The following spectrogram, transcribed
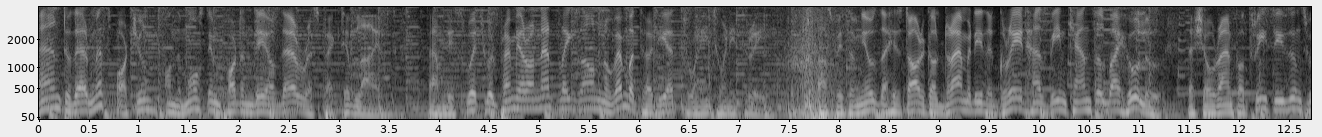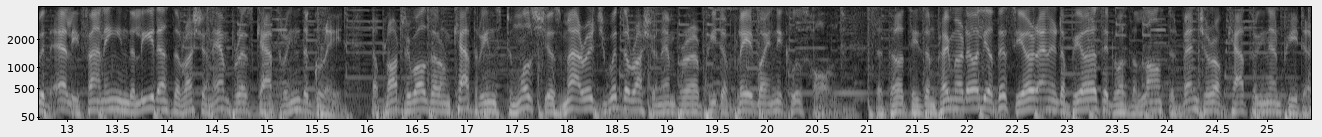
and to their misfortune on the most important day of their respective lives. Family Switch will premiere on Netflix on November 30th, 2023. Last piece of news the historical dramedy The Great has been cancelled by Hulu. The show ran for three seasons with Elle Fanning in the lead as the Russian Empress Catherine the Great. The plot revolves around Catherine's tumultuous marriage with the Russian Emperor Peter, played by Nicholas Hoult. The third season premiered earlier this year, and it appears it was the last adventure of Catherine and Peter.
